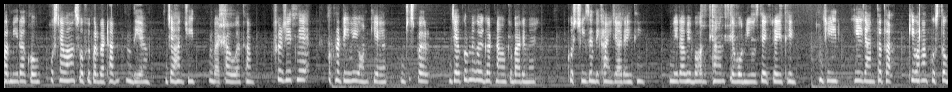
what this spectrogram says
और मीरा को उसने वहाँ सोफे पर बैठा दिया, जहाँ जीत बैठा हुआ था। फिर जीत ने अपना टीवी ऑन किया जिस पर जयपुर में हुई घटनाओं के बारे में कुछ चीज़ें दिखाई जा रही थी। मेरा भी बहुत ध्यान से वो न्यूज़ देख रही थी। जी, ये जानता था कि वहाँ कुछ तो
